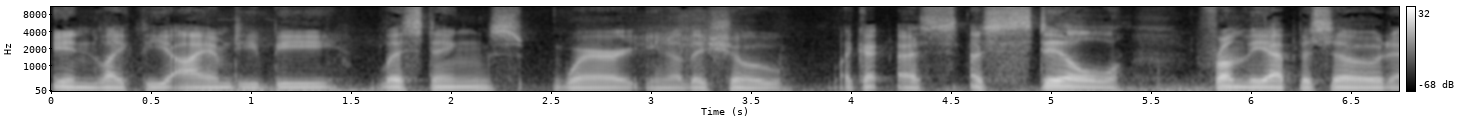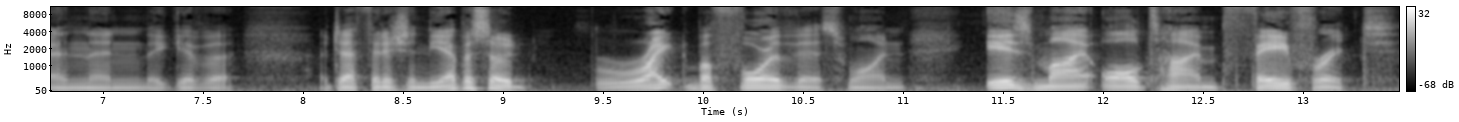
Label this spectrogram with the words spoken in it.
in like the IMDb listings where you know they show like a, a a still from the episode and then they give a, a definition. The episode right before this one is my all-time favorite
